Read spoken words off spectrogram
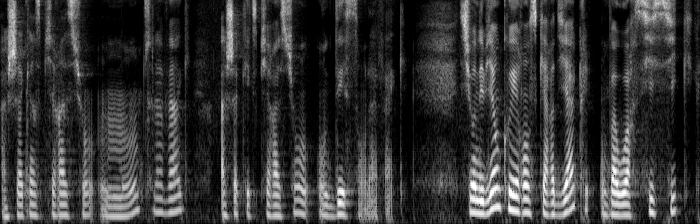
à chaque inspiration, on monte la vague. À chaque expiration, on descend la vague. Si on est bien en cohérence cardiaque, on va avoir 6 cycles,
